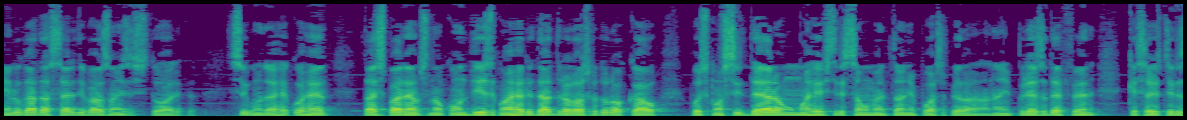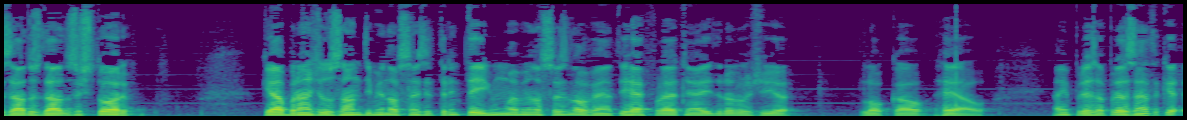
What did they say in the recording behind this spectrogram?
em lugar da série de vazões histórica. Segundo a recorrente, tais parâmetros não condizem com a realidade hidrológica do local, pois consideram uma restrição momentânea imposta pela ANA. A empresa defende que sejam utilizados dados históricos, que abrangem os anos de 1931 a 1990 e refletem a hidrologia local real. A empresa apresenta que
